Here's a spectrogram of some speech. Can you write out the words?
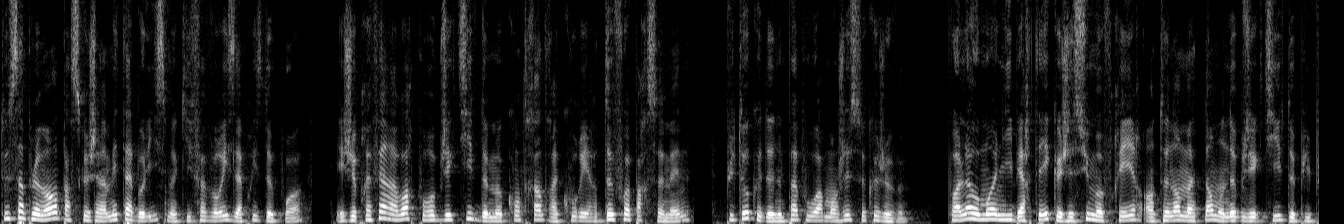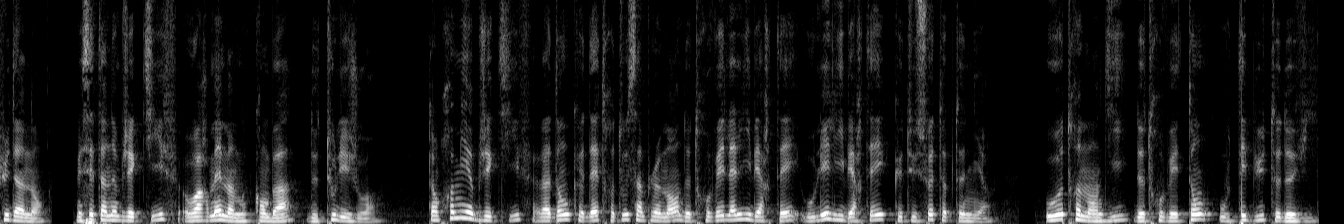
Tout simplement parce que j'ai un métabolisme qui favorise la prise de poids, et je préfère avoir pour objectif de me contraindre à courir deux fois par semaine plutôt que de ne pas pouvoir manger ce que je veux. Voilà au moins une liberté que j'ai su m'offrir en tenant maintenant mon objectif depuis plus d'un an. Mais c'est un objectif, voire même un combat, de tous les jours. Ton premier objectif va donc d'être tout simplement de trouver la liberté ou les libertés que tu souhaites obtenir. Ou autrement dit, de trouver ton ou tes buts de vie.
